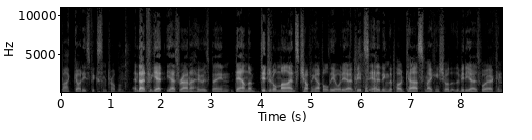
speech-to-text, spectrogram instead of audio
by God, he's fixed some problems. And don't forget Yas Rana, who has been down the digital mines, chopping up all the audio bits, editing the podcast, making sure that the videos work, and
